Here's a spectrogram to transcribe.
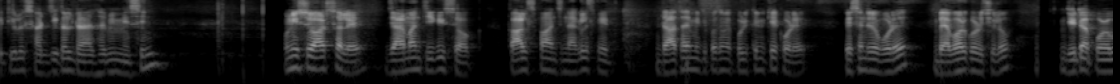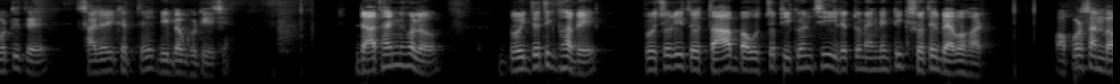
এটি হলো সার্জিক্যাল ডায়াথার্মি মেশিন। উনিশশো আট সালে জার্মান চিকিৎসক কার্ল স্পাঞ্চ ন্যাগেল স্মিথ ডায়াথার্মিটি প্রথমে পরীক্ষা নিরীক্ষা করে পেশেন্টের ওপরে ব্যবহার করেছিল, যেটা পরবর্তীতে সার্জারি ক্ষেত্রে বিপ্লব ঘটিয়েছে। ডায়াথার্মি হলো বৈদ্যুতিকভাবে প্রচলিত তাপ বা উচ্চ ফ্রিকোয়েন্সি ইলেকট্রোম্যাগনেটিক স্রোতের ব্যবহার। অপারেশন বা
